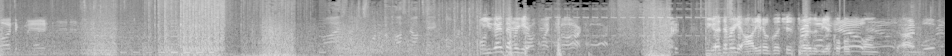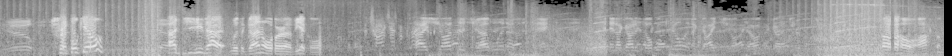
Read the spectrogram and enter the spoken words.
Like me. Advised, I just wanted a hostile tank, over. Do you guys ever get That was my cock. do you guys ever get audio glitches to where the vehicle Triple kill. won't um, Triple kill. triple kill? Yeah. How did you do that? With a gun or a vehicle? The charge has been placed. I shot the javelin at the tank, and I got a double kill, and a guy jumped out, and I got a triple kill. Oh, awesome.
